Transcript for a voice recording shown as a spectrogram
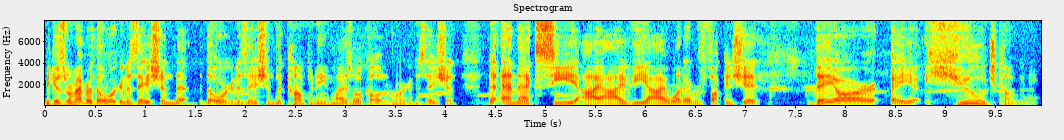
Because remember, the organization, that the organization, the company, might as well call it an organization, the MXCIIVI, whatever fucking shit, they are a huge company.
